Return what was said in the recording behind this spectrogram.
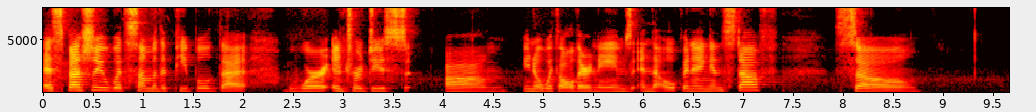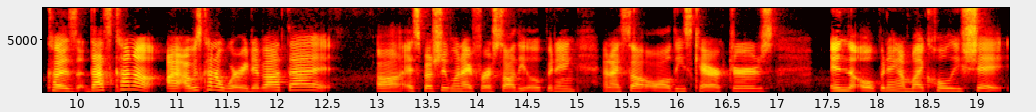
especially with some of the people that were introduced, um, you know, with all their names in the opening and stuff. So, because that's kind of, I, I was kind of worried about that, uh, especially when I first saw the opening and I saw all these characters in the opening. I'm like, holy shit,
